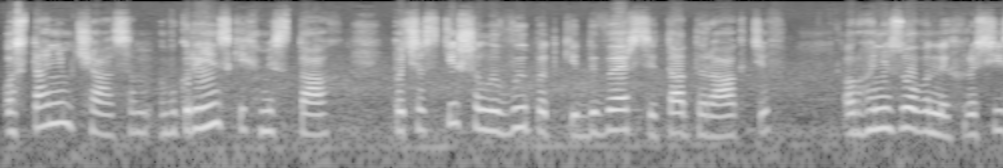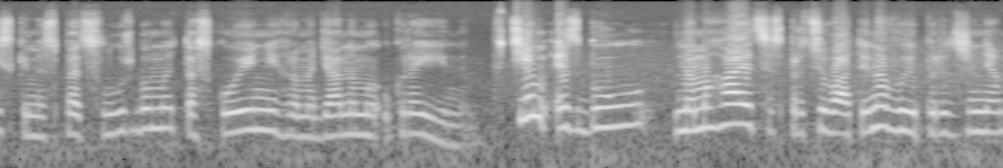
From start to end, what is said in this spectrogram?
Останнім часом в українських містах почастішали випадки диверсій та терактів, організованих російськими спецслужбами та скоєні громадянами України. Втім, СБУ намагається спрацювати на випередження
